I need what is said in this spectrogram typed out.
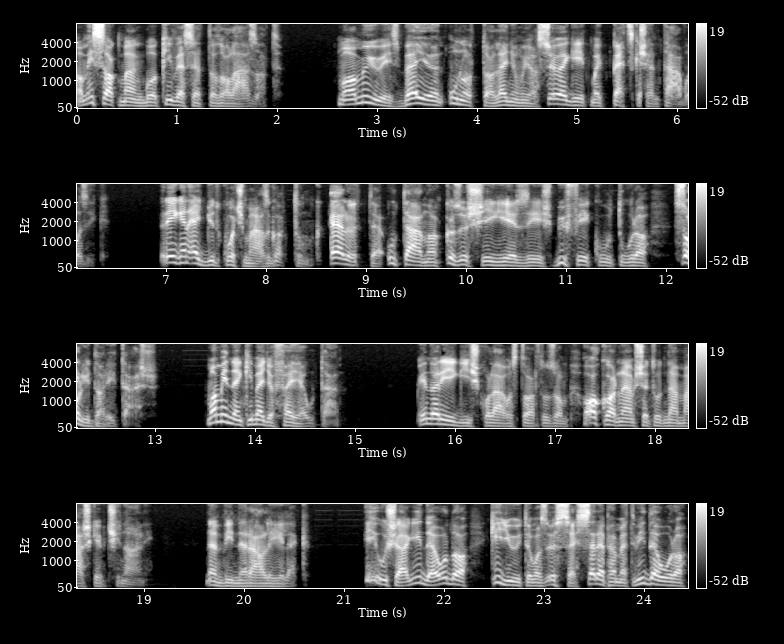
A mi szakmánkból kiveszett az alázat. Ma a művész bejön, unottan lenyomja a szövegét, majd peckesen távozik. Régen együtt kocsmázgattunk. Előtte, utána közösségérzés, büfékultúra, szolidaritás. Ma mindenki megy a feje után. Én a régi iskolához tartozom, ha akarnám, se tudnám másképp csinálni. Nem vinne rá a lélek. Hiúság ide-oda, kigyűjtöm az összes szerepemet videóra,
